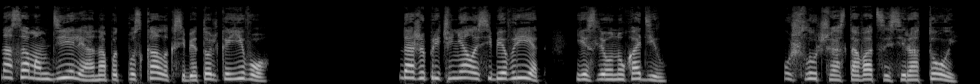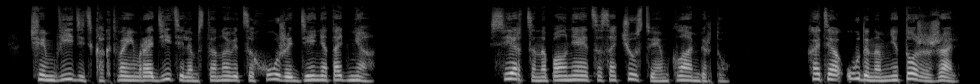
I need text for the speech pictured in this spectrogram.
На самом деле она подпускала к себе только его. Даже причиняла себе вред, если он уходил. Уж лучше оставаться сиротой, чем видеть, как твоим родителям становится хуже день ото дня. Сердце наполняется сочувствием к Ламберту. Хотя Удана мне тоже жаль.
